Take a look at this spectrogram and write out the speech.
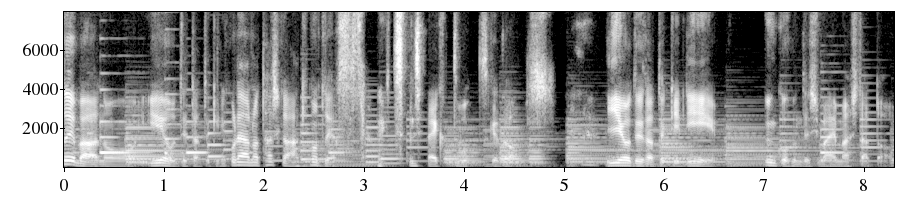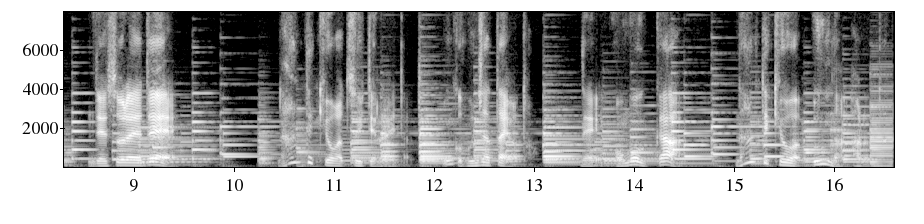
例えば、あの、家を出たときに、これあの、確か秋元康さんが言ってたんじゃないかと思うんですけど、家を出たときに、うんこ踏んでしまいましたと。で、それで、なんで今日はついてないんだと。うんこ踏んじゃったよと。ね、思うか、なんで今日は運があるんだ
